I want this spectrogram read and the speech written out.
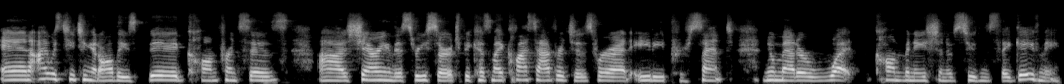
And I was teaching at all these big conferences, uh, sharing this research because my class averages were at 80%, no matter what combination of students they gave me.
